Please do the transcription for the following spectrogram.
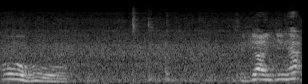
โอ้โหสุดยอดจริงครับ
